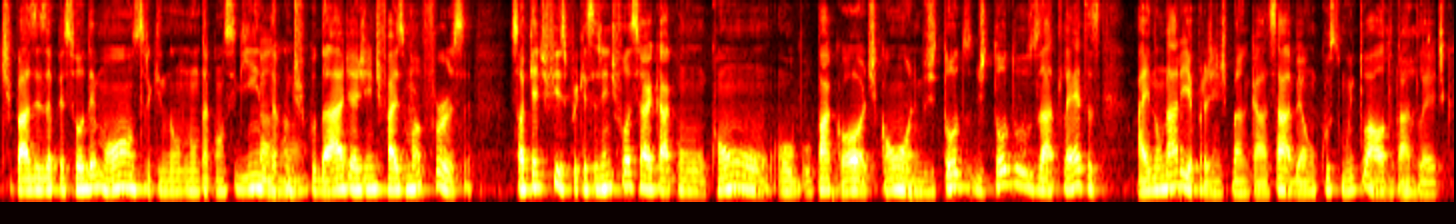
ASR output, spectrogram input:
tipo, às vezes a pessoa demonstra que não, não tá conseguindo, tá com dificuldade, a gente faz uma força. Só que é difícil, porque se a gente fosse arcar com, com o, o pacote, com o ônibus de todos, de todos os atletas, aí não daria pra gente bancar, sabe? É um custo muito alto pra Atlética.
